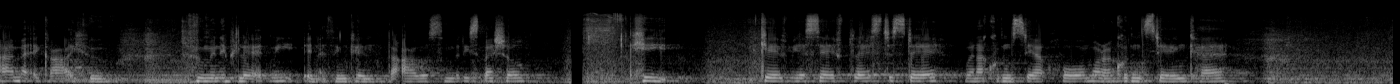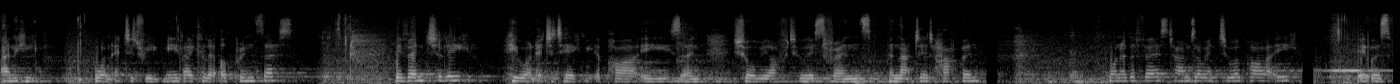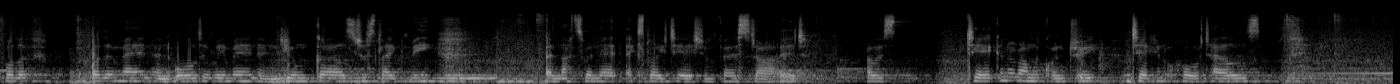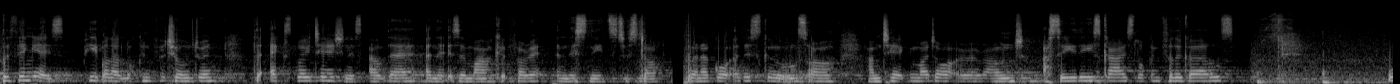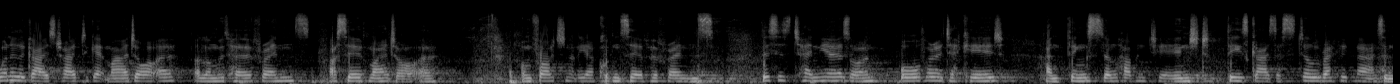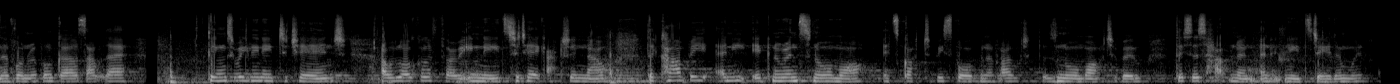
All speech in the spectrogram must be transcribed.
I met a guy who, who manipulated me into thinking that I was somebody special. He gave me a safe place to stay when I couldn't stay at home or I couldn't stay in care. And he wanted to treat me like a little princess. Eventually, he wanted to take me to parties and show me off to his friends, and that did happen. One of the first times I went to a party, it was full of other men and older women and young girls just like me. And that's when the exploitation first started. I was taken around the country, taken to hotels. The thing is, people are looking for children. The exploitation is out there and there is a market for it and this needs to stop. When I go to the schools or I'm taking my daughter around, I see these guys looking for the girls. One of the guys tried to get my daughter along with her friends. I saved my daughter. Unfortunately, I couldn't save her friends. This is 10 years on, over a decade, and things still haven't changed. These guys are still recognising the vulnerable girls out there. Things really need to change. Our local authority needs to take action now. There can't be any ignorance no more. It's got to be spoken about. There's no more taboo. This is happening and it needs dealing with.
